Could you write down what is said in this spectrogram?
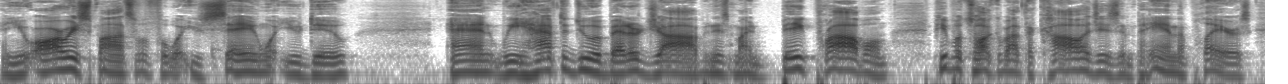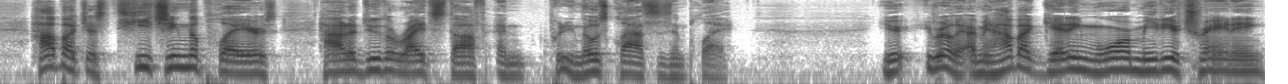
And you are responsible for what you say and what you do. And we have to do a better job. And is my big problem. People talk about the colleges and paying the players. How about just teaching the players how to do the right stuff and putting those classes in play? You, you really, I mean, how about getting more media training,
